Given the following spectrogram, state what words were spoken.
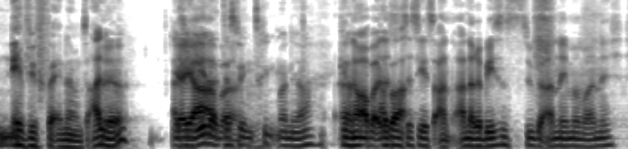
Nee, wir verändern uns alle. Ja. Also Ja, ja, jeder, aber- deswegen trinkt man ja. Genau, Ähm, aber, dass, ich- dass ich jetzt an, andere Wesenszüge annehme, meine ich.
